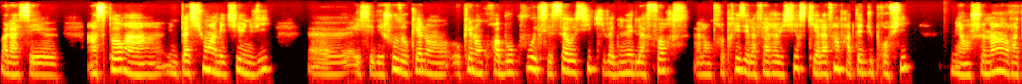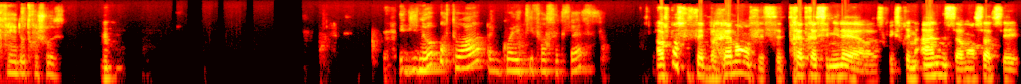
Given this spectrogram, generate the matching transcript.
voilà, c'est un sport, une passion, un métier, une vie. Euh, et c'est des choses auxquelles on, auxquelles on croit beaucoup et que c'est ça aussi qui va donner de la force à l'entreprise et la faire réussir, ce qui à la fin fera peut-être du profit, mais en chemin aura créé d'autres choses. Et Dino, pour toi, Quality for Success? Alors, je pense que c'est vraiment, c'est très, très similaire. Ce qu'exprime Anne, c'est vraiment ça. C'est,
